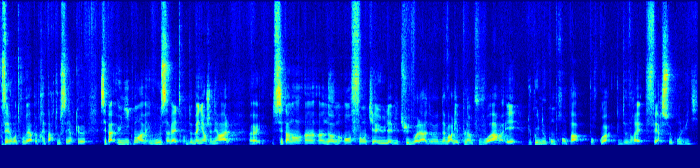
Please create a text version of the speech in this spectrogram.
vous allez le retrouver à peu près partout. C'est-à-dire que ce n'est pas uniquement avec vous, ça va être de manière générale. Euh, c'est un, homme enfant qui a eu l'habitude voilà, d'avoir les pleins pouvoirs et du coup il ne comprend pas pourquoi il devrait faire ce qu'on lui dit.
